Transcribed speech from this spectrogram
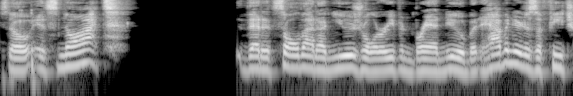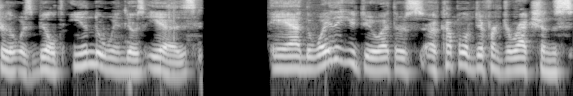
So it's not that it's all that unusual or even brand new, but having it as a feature that was built into Windows is. And the way that you do it, there's a couple of different directions.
